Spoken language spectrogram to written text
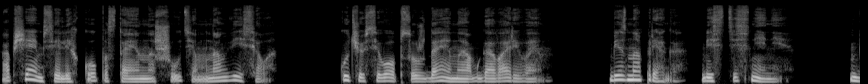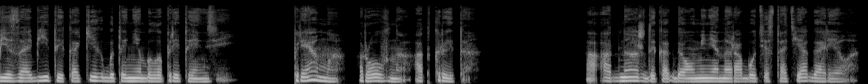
Общаемся легко, постоянно шутим, нам весело. Кучу всего обсуждаем и обговариваем. Без напряга, без стеснения. Без обид и каких бы то ни было претензий. Прямо, ровно, открыто. А однажды, когда у меня на работе статья горела,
